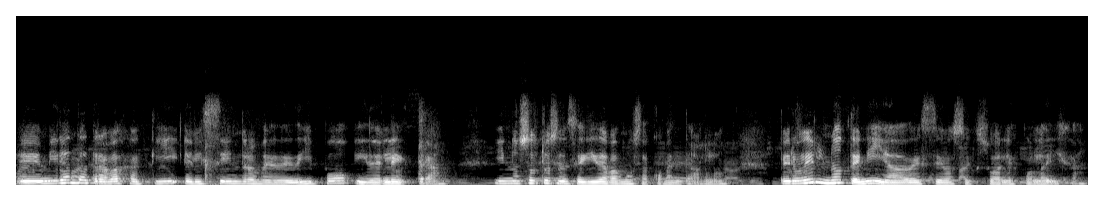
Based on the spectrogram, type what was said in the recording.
Eh, Miranda trabaja aquí el síndrome de Edipo y de Electra y nosotros enseguida vamos a comentarlo. Pero él no tenía deseos sexuales por la hija,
